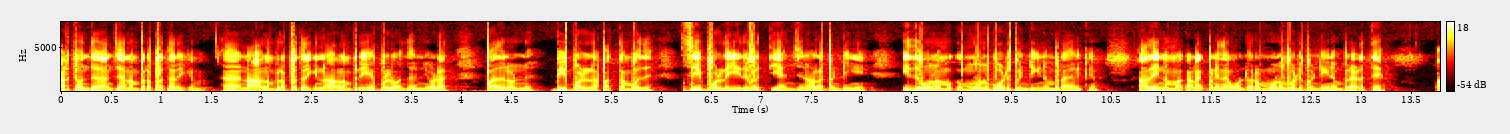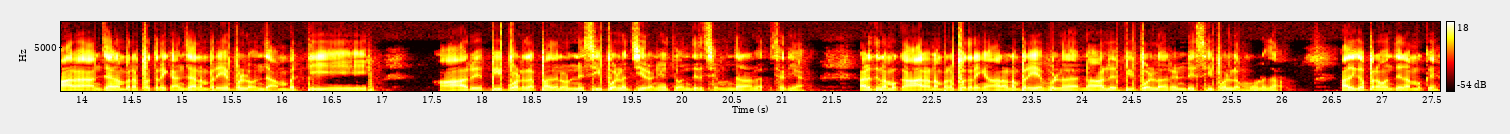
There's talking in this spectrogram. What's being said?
அடுத்து வந்து அஞ்சாம் நம்பரை பொறுத்த வரைக்கும் நாலு நம்பரை பொறுத்த வரைக்கும் நாலு நம்பர் ஏ போர்டில் வந்து இன்னையோட பதினொன்று பி போர்டில் பத்தொம்போது சி போர்டில் இருபத்தி அஞ்சு நாள் பெண்டிங்கு இதுவும் நமக்கு மூணு போர்டு பெண்டிங் நம்பராக இருக்குது அதையும் நம்ம கனெக்ட் பண்ணி தான் கொண்டு வரோம் மூணு போர்டு பெண்டிங் நம்பர் அடுத்து ஆறா அஞ்சாம் நம்பரை பொறுத்த வரைக்கும் அஞ்சாம் நம்பர் ஏபிள் வந்து ஐம்பத்தி ஆறு பி போர்டில் பதினொன்று சி போர்டில் ஜீரோ. நேற்று வந்துருச்சு முந்தின நாள். சரியா? அடுத்து நமக்கு ஆறாம் நம்பரை பொறுத்த வரைக்கும் ஆறாம் நம்பர் ஏ போர்டில் நாலு பி போர்டில் ரெண்டு சி போர்டில் மூணு தான். அதுக்கப்புறம் வந்து நமக்கு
